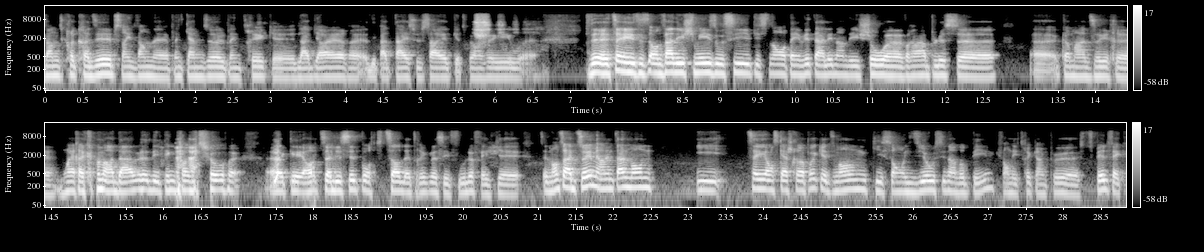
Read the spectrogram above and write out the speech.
vendent, du crocodile, puis sinon ils vendent euh, plein de camisoles, plein de trucs, euh, de la bière, des pâtes de taille sur le site que tu peux manger. Ou, on te vend des chemises aussi, puis sinon on t'invite à aller dans des shows vraiment plus, comment dire, moins recommandables, des ping-pong shows. on te sollicite pour toutes sortes de trucs, c'est fou. Là, fait que le monde s'est habitué, mais en même temps, le monde, il, on on se cachera pas qu'il y a du monde qui sont idiots aussi dans d'autres pays, qui font des trucs un peu euh, stupides. Fait que,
